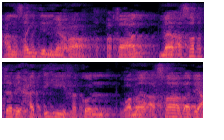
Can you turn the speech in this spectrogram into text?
عن صيد المعراض فقال ما أصبت بحده فكل وما أصاب بعرضه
